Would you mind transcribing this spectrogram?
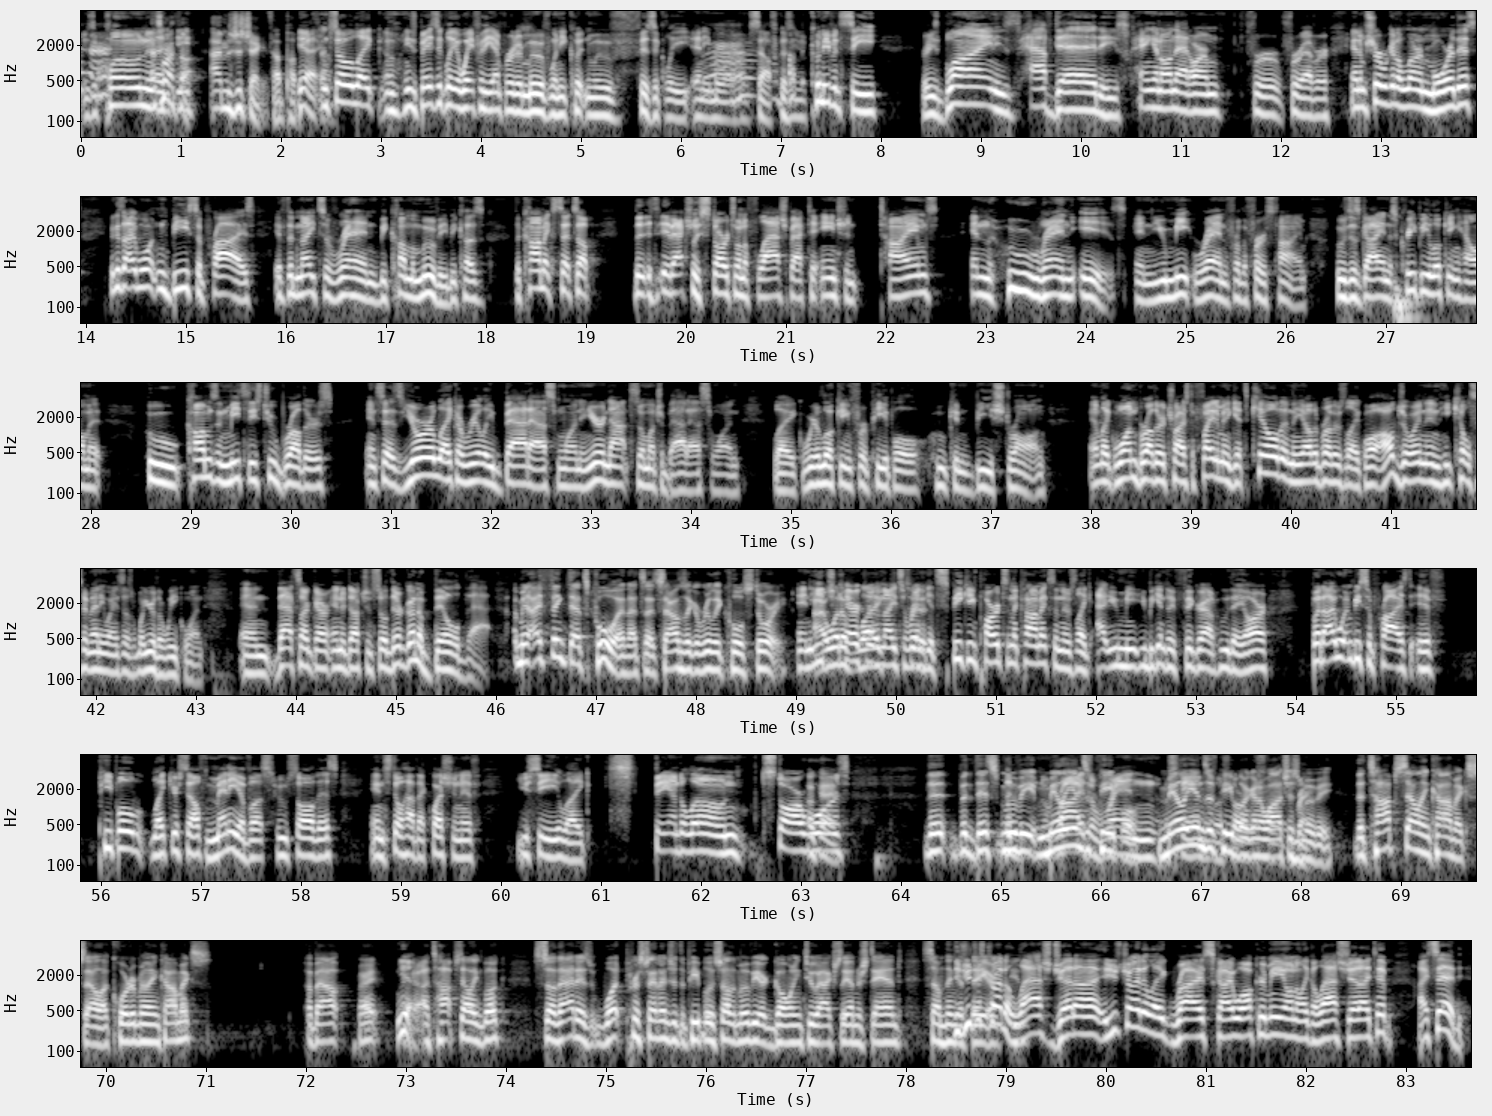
He's a clone. That's and what I he- thought. I'm just checking. It's a puppet. Yeah, and so like he's basically a way for the emperor to move when he couldn't move physically anymore himself because he couldn't even see, or he's blind, he's half dead, he's hanging on that arm for forever. And I'm sure we're going to learn more of this because I wouldn't be surprised if the Knights of Ren become a movie because the comic sets up that it it actually starts on a flashback to ancient times and who Ren is, and you meet Ren for the first time, who's this guy in this creepy looking helmet who comes and meets these two brothers and says, You're like a really badass one, and you're not so much a badass one. Like, we're looking for people who can be strong. And like one brother tries to fight him and gets killed, and the other brother's like, Well, I'll join. And he kills him anyway and says, Well, you're the weak one. And that's like our introduction. So they're going to build that. I mean, I think that's cool, and that's that sounds like a really cool story. And I each have character in liked Knights of Ren gets speaking parts in the comics, and there's like you meet, you begin to figure out who they are. But I wouldn't be surprised if people like yourself, many of us who saw this and still have that question, if you see like standalone Star Wars. The, but this movie, the millions of of people, Ren millions of people are going to watch this Right. movie. The top selling comics sell a quarter million comics. About right, Yeah. Like a top selling book. So that is what percentage of the people who saw the movie are going to actually understand something. Did that you they just try are, to Last Jedi? Did you try to like rise Skywalker me on like a Last Jedi tip? I said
